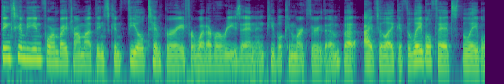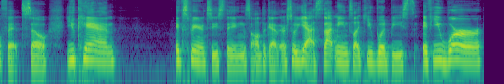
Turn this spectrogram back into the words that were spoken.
things can be informed by trauma, things can feel temporary for whatever reason, and people can work through them. But I feel like if the label fits, the label fits. So you can experience these things all together. So yes, that means like you would be if you were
